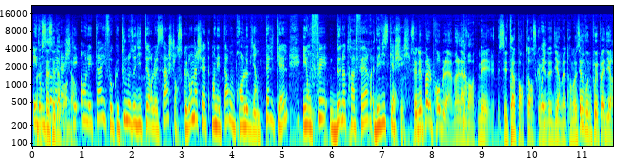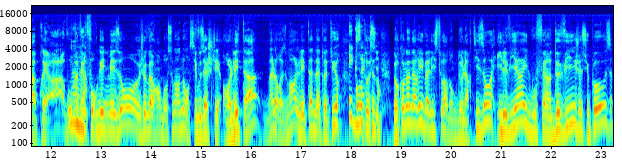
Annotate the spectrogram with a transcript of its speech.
et donc, ça, comme c'est elle a important. acheté en l'état, il faut que tous nos auditeurs le sachent. Lorsque l'on achète en état, on prend le bien tel quel et on fait de notre affaire des vis cachées. Ce n'est pas le problème, hein, la Non. vente, mais c'est important ce que Oui. vient de dire Maître Moser. Vous ne pouvez pas dire après Ah, vous m'avez refourgué une maison, euh, je veux un remboursement. Non, si vous achetez en l'état, malheureusement, l'état de la toiture compte aussi. Exactement. Donc on en arrive à l'histoire donc de l'artisan. Il vient, il vous fait un devis, je suppose?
